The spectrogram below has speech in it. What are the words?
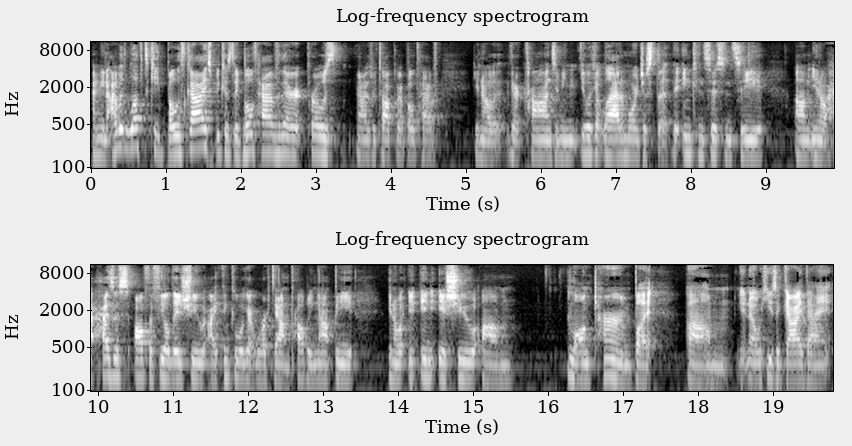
I mean, I would love to keep both guys because they both have their pros. You know, as we talked about, both have you know their cons. I mean, you look at Lattimore, just the, the inconsistency. Um, you know, has this off the field issue. I think it will get worked out and probably not be you know an, issue um, long term. But um, you know, he's a guy that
